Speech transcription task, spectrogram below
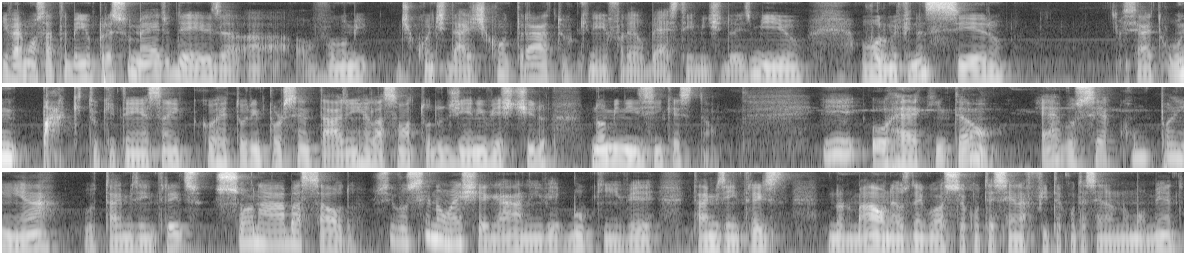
e vai mostrar também o preço médio deles, a, a, o volume de quantidade de contrato, que nem eu falei, o BS tem 22 mil, o volume financeiro, certo? O impacto que tem essa corretora em porcentagem em relação a todo o dinheiro investido no mini em questão. E o REC, então, é você acompanhar o Times in Trades só na aba saldo. Se você não é chegar em ver booking, ver Times in Trades normal, né, os negócios acontecendo, a fita acontecendo no momento,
